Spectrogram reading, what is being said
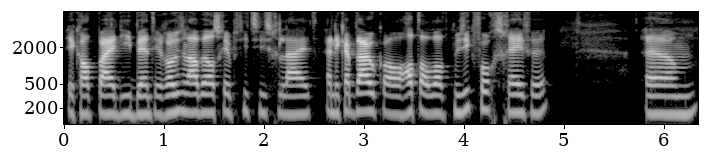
ik had bij die band in Roosendaal wel eens repetities geleid. En ik heb daar ook al, had al wat muziek voor geschreven. Um,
